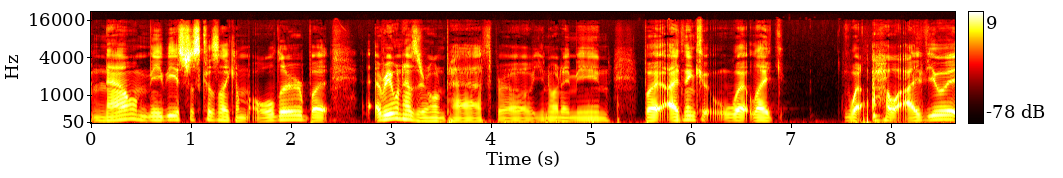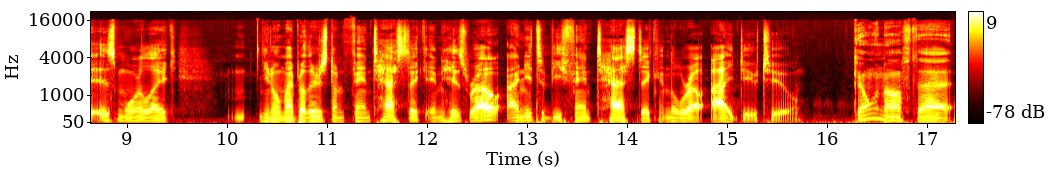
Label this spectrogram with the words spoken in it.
now maybe it's just because like i'm older but everyone has their own path bro you know what i mean? But i think what like what how i view it is more like you know my brother's done fantastic in his route i need to be fantastic in the route i do too Going off that,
